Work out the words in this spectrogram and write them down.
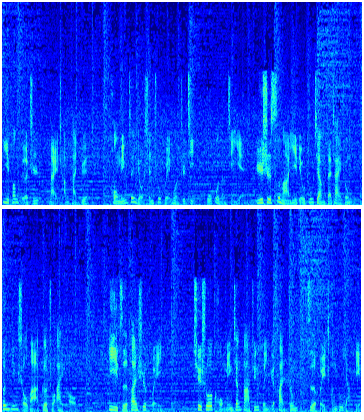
一方得知，乃长叹曰：“孔明真有神出鬼没之计，吾不能及也。”于是司马懿留诸将在寨中，分兵守把各处隘口，亦自班师回。却说孔明将大军屯于汉中，自回成都养病。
